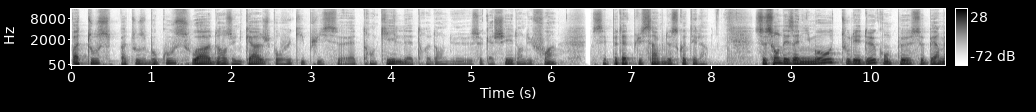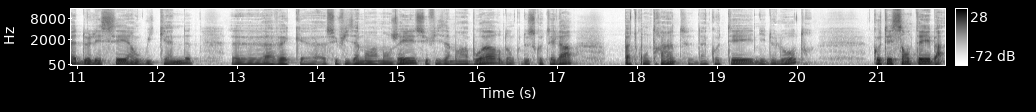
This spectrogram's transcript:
pas tous, pas tous beaucoup, soit dans une cage pourvu qu'ils puissent être tranquilles, être dans se cacher dans du foin. C'est peut-être plus simple de ce côté-là. Ce sont des animaux tous les deux qu'on peut se permettre de laisser un week-end euh, avec euh, suffisamment à manger, suffisamment à boire. Donc de ce côté-là, pas de contraintes d'un côté ni de l'autre. Côté santé, bah,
